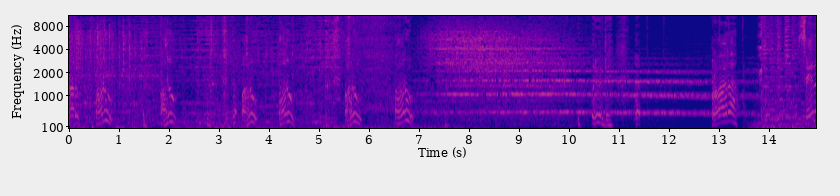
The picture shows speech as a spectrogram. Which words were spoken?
പാറു പാറു പാറു പാറു പാറു പാറു പാറു ഒരു മിനിറ്റ്. പ്രഭാകര സേന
